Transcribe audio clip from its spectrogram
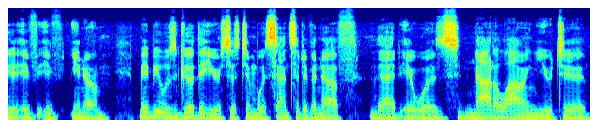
if, if you know maybe it was good that your system was sensitive enough that it was not allowing you to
